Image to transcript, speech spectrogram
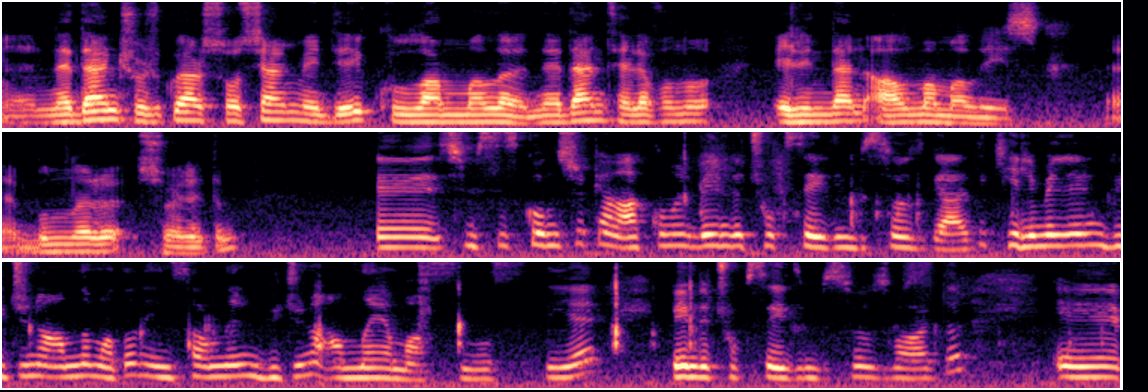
E, Neden çocuklar sosyal medyayı kullanmalı? Neden telefonu elinden almamalıyız? Bunları söyledim. Ee, şimdi siz konuşurken aklıma benim de çok sevdiğim bir söz geldi. Kelimelerin gücünü anlamadan insanların gücünü anlayamazsınız diye. Benim de çok sevdiğim bir söz vardı. Ee,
